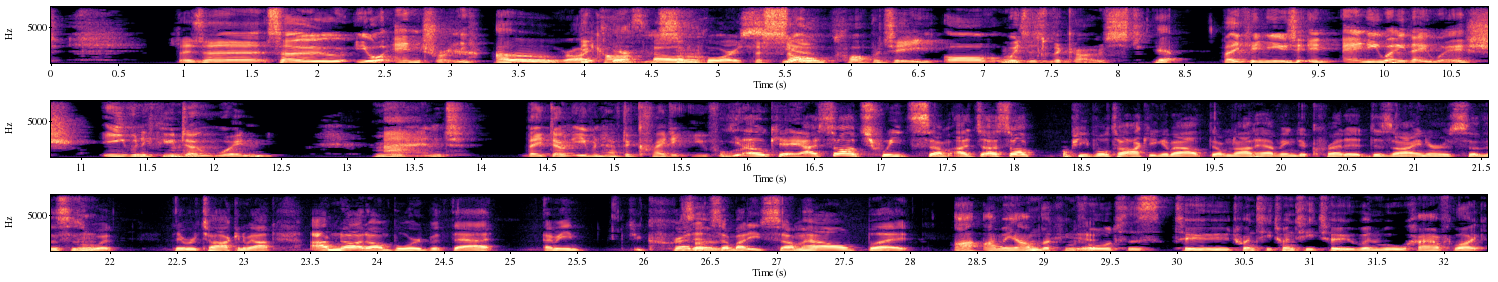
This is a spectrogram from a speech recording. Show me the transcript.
There's a so your entry, Oh, right, Becomes- yes. Oh, of course. the sole Yeah. property of Wizards of the Coast. Yeah. They can use it in any way they wish, even if you mm-hmm. don't win, mm-hmm. and they don't even have to credit you for Yeah, it. Okay, I saw tweets. Some I, I saw people talking about them not having to credit designers. So this is hmm. what they were talking about. I'm not on board with that. I mean, you credit So- somebody somehow, but I, I mean, I'm looking forward to this, to 2022 when we'll have like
